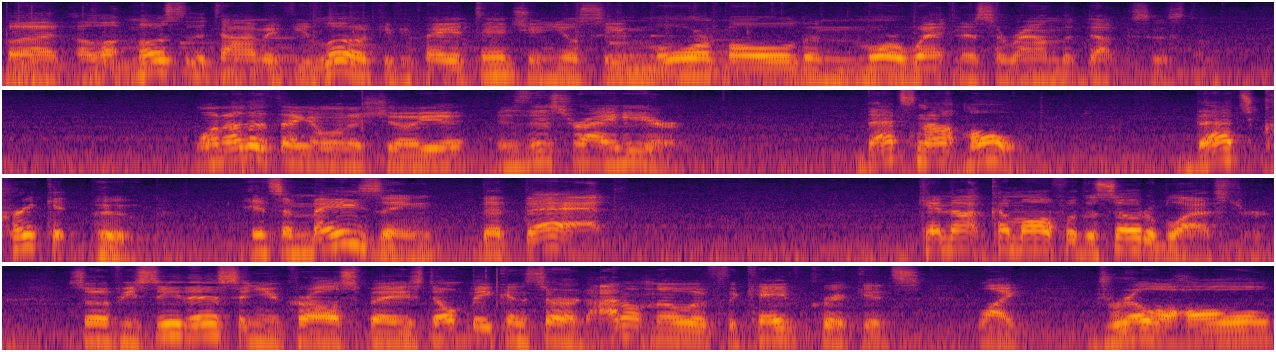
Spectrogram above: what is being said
but a lot, most of the time if you look, if you pay attention, you'll see more mold and more wetness around the duct system. One other thing I want to show you is this right here. That's not mold. That's cricket poop. It's amazing that that cannot come off with a soda blaster. So if you see this in your crawl space, don't be concerned. I don't know if the cave crickets like drill a hole,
